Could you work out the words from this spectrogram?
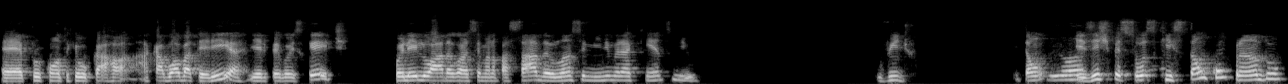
é, por conta que o carro acabou a bateria e ele pegou o skate, foi leiloado agora semana passada, o lance mínimo era 500 mil. O vídeo. Então, existem pessoas que estão comprando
